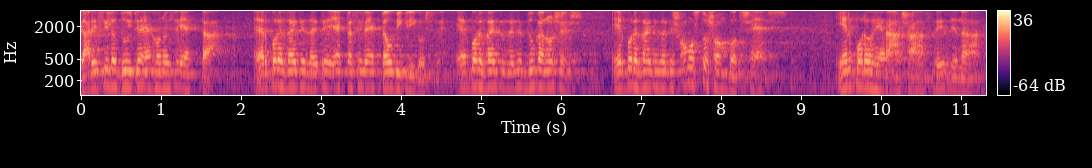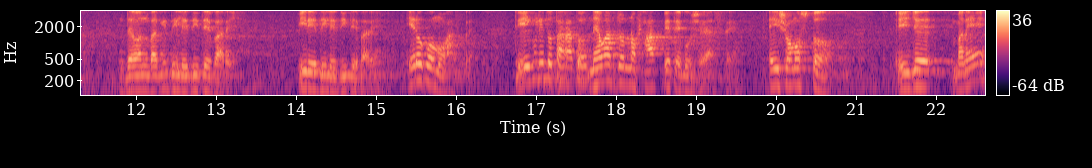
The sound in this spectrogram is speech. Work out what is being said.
গাড়ি ছিল দুইটা, এখন হয়েছে একটা। এরপরে যাইতে যাইতে একটা ছিল, একটাও বিক্রি করছে। এরপরে যাইতে যাইতে দোকানও শেষ। এরপরে যাইতে যাইতে সমস্ত সম্পদ শেষ। এরপরেও হের আশা আছে যে না, দেওয়ানবাগি দিলে দিতে পারে, পীরে দিলে দিতে পারে। এরকমও আছে। তো এগুলি তো তারা তো নেওয়ার জন্য ফাঁদ পেতে বসে আছে। এই সমস্ত এই যে মানে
